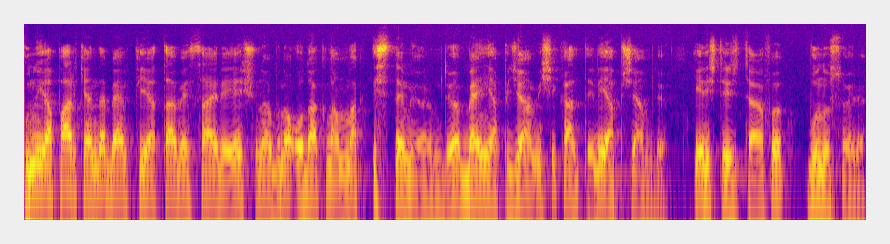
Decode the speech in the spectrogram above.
Bunu yaparken de ben fiyata vesaireye şuna buna odaklanmak istemiyorum diyor. Ben yapacağım işi kaliteli yapacağım diyor. Geliştirici tarafı bunu söylüyor.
